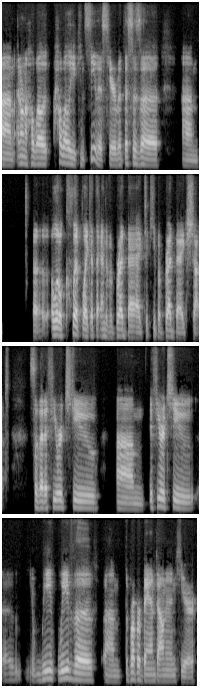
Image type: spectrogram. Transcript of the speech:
um, I don't know how well how well you can see this here, but this is a um, a, a little clip like at the end of a bread bag to keep a bread bag shut, so that if you were to um, if you were to uh, weave weave the um, the rubber band down in here,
